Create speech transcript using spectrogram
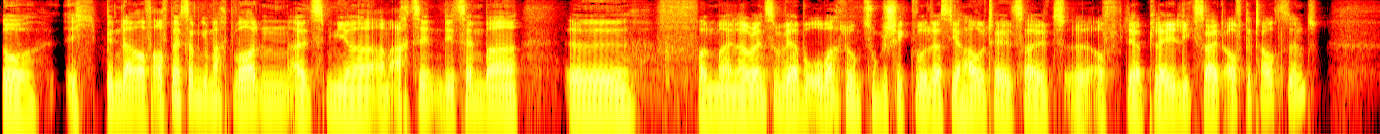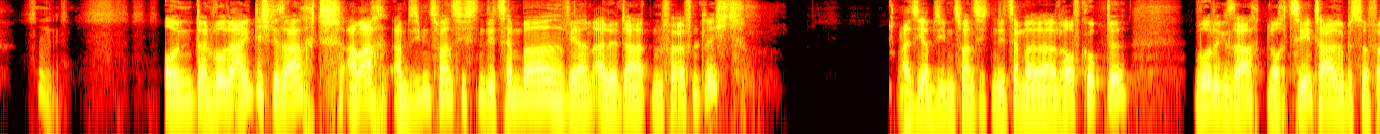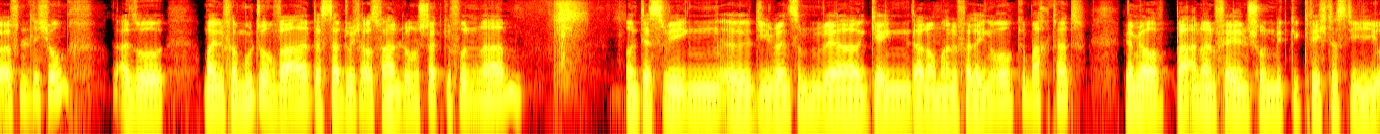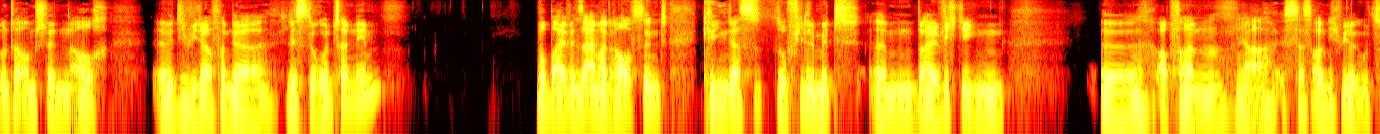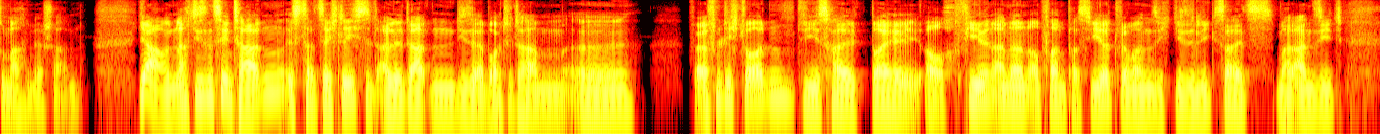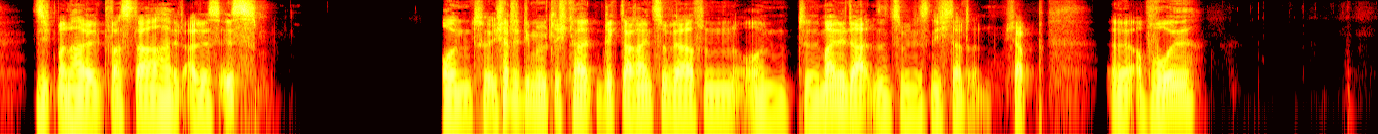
So, ich bin darauf aufmerksam gemacht worden, als mir am 18. Dezember äh, von meiner Ransomware-Beobachtung zugeschickt wurde, dass die H-Hotels halt äh, auf der Play-Leak-Site aufgetaucht sind. Hm. Und dann wurde eigentlich gesagt, am, 8, am 27. Dezember wären alle Daten veröffentlicht. Als ich am 27. Dezember da drauf guckte, wurde gesagt, noch zehn Tage bis zur Veröffentlichung. Also meine Vermutung war, dass da durchaus Verhandlungen stattgefunden mhm. haben und deswegen äh, die Ransomware-Gang da nochmal eine Verlängerung gemacht hat. Wir haben ja auch bei anderen Fällen schon mitgekriegt, dass die unter Umständen auch äh, die wieder von der Liste runternehmen. Wobei, wenn sie einmal drauf sind, kriegen das so viele mit. Ähm, bei wichtigen äh, Opfern, ja, ist das auch nicht wieder gut zu machen, der Schaden. Ja, und nach diesen zehn Tagen ist tatsächlich, sind alle Daten, die sie erbeutet haben, äh, veröffentlicht worden, wie es halt bei auch vielen anderen Opfern passiert. Wenn man sich diese Leak-Sites mal ansieht, sieht man halt, was da halt alles ist. Und ich hatte die Möglichkeit, einen Blick da reinzuwerfen und äh, meine Daten sind zumindest nicht da drin. Ich habe, äh, obwohl,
